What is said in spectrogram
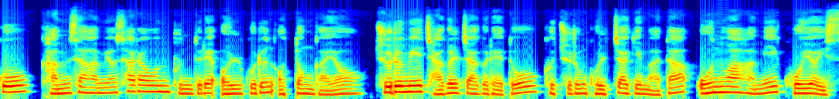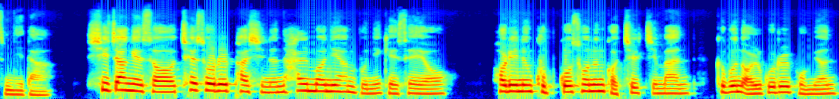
고 감사하며 살아온 분들의 얼굴은 어떤가요? 주름이 자글자글해도 그 주름 골짜기마다 온화함이 고여 있습니다. 시장에서 채소를 파시는 할머니 한 분이 계세요. 허리는 굽고 손은 거칠지만 그분 얼굴을 보면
